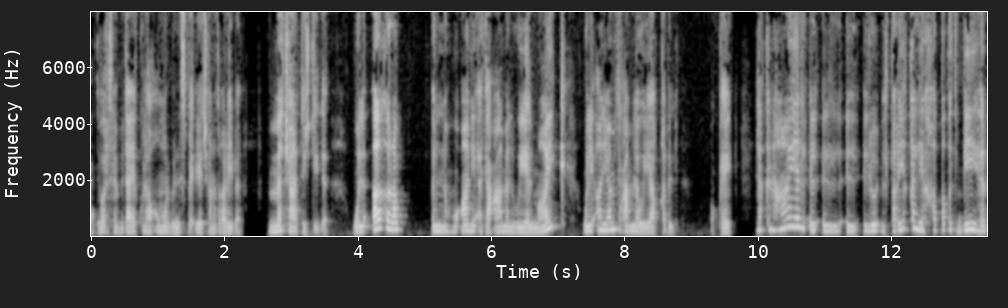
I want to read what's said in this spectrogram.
اعتبرتها في البداية كلها أمور بالنسبة لي كانت غريبة ما كانت جديدة. والأغرب أنه أني أتعامل ويا المايك واللي أنا ما متعاملة وياه قبل okay؟ لكن هاي ال ال ال ال الطريقة اللي خططت بيها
